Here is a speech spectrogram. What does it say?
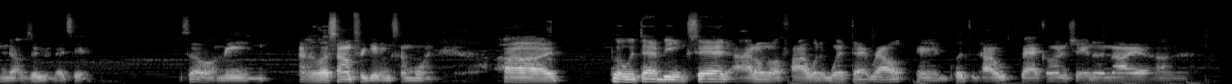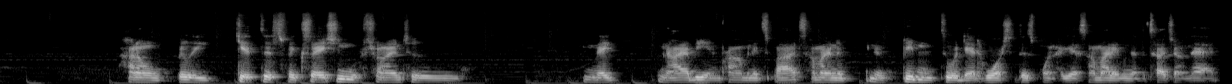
and Dolph Ziggler. That's it. So I mean, unless I'm forgetting someone. Uh, but with that being said, I don't know if I would have went that route and put the titles back on Shayna and Nia. Uh, I don't really get this fixation with trying to make Nia be in prominent spots. I'm not going to beat into a dead horse at this point. I guess I'm not even going to touch on that.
